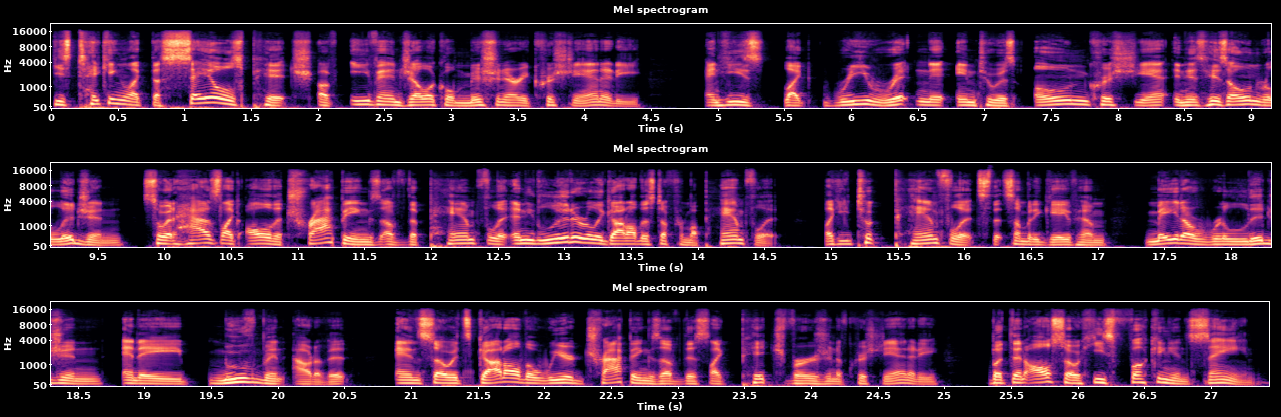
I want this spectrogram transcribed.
he's taking like the sales pitch of evangelical missionary Christianity and he's like rewritten it into his own Christian in his, his own religion. So it has like all the trappings of the pamphlet. And he literally got all this stuff from a pamphlet. Like he took pamphlets that somebody gave him, made a religion and a movement out of it. And so it's got all the weird trappings of this like pitch version of Christianity. But then also he's fucking insane.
